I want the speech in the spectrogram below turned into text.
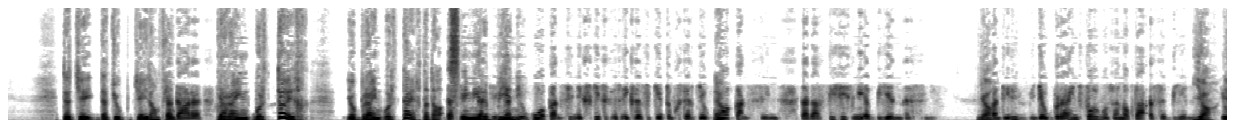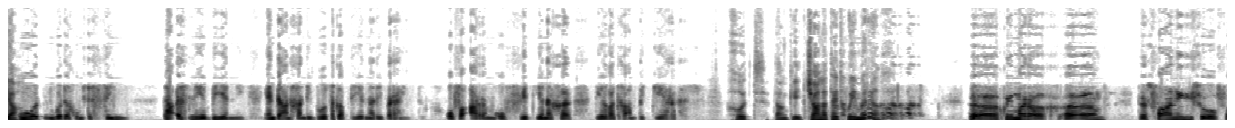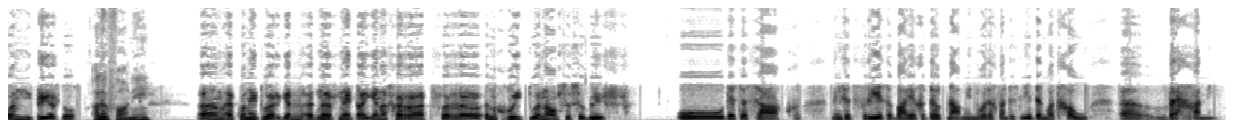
Dat jy dat jou jy dan vir Dat jou daar ja. brein oortuig, jou brein oortuig dat daar is jy- nie meer dat 'n jy- been Dat nie. jy oë kan sien, ekskuus, ek ek het verkeerd om gesê dat jy Ja. oë kan sien dat daar fisies nie 'n been is nie. Ja. Want hierdie jou brein voel mos nog daar is 'n been. Ja, jou ja. oë het nodig om te sien. Daar is nie 'n been nie en dan gaan die boodskap deur na die brein toe of 'n arm of weet enige deel wat geamputeer is. Goed, dankie. Charlotte, goeiemôre. Uh goeiemôre. Ehm uh, dis Fanny hierso van Preesdorp. Hallo Fani. Ehm um, ek kon net hoor een 'n nurse net daai enige raad vir uh, ingroei toenails asseblief. O, oh, dis 'n saak. Mense het vreeslik baie geduld na my nodig want dis nie 'n ding wat gou uh weggaan nie.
